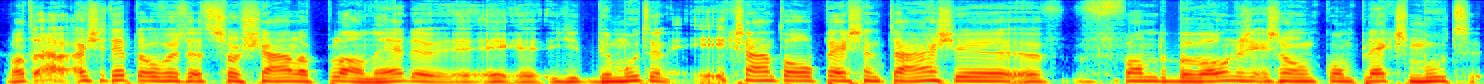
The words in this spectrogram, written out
Want als je het hebt over het sociale plan, hè, de, eh, eh, er moet een x-aantal percentage eh, van de bewoners in zo'n complex moet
